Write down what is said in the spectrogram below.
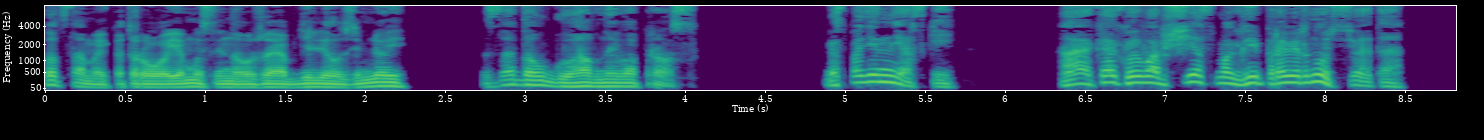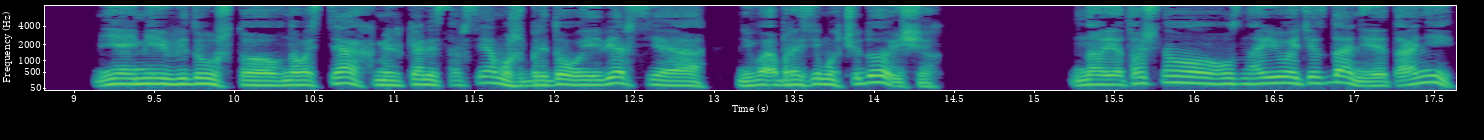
тот самый, которого я мысленно уже обделил землей, задал главный вопрос. «Господин Невский, а как вы вообще смогли провернуть все это? Я имею в виду, что в новостях мелькали совсем уж бредовые версии о невообразимых чудовищах. Но я точно узнаю эти здания, это они».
